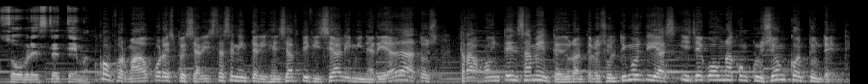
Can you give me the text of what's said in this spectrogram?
sobre este tema. Conformado por especialistas en inteligencia artificial y minería de datos, trabajó intensamente durante los últimos días y llegó a una conclusión contundente.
